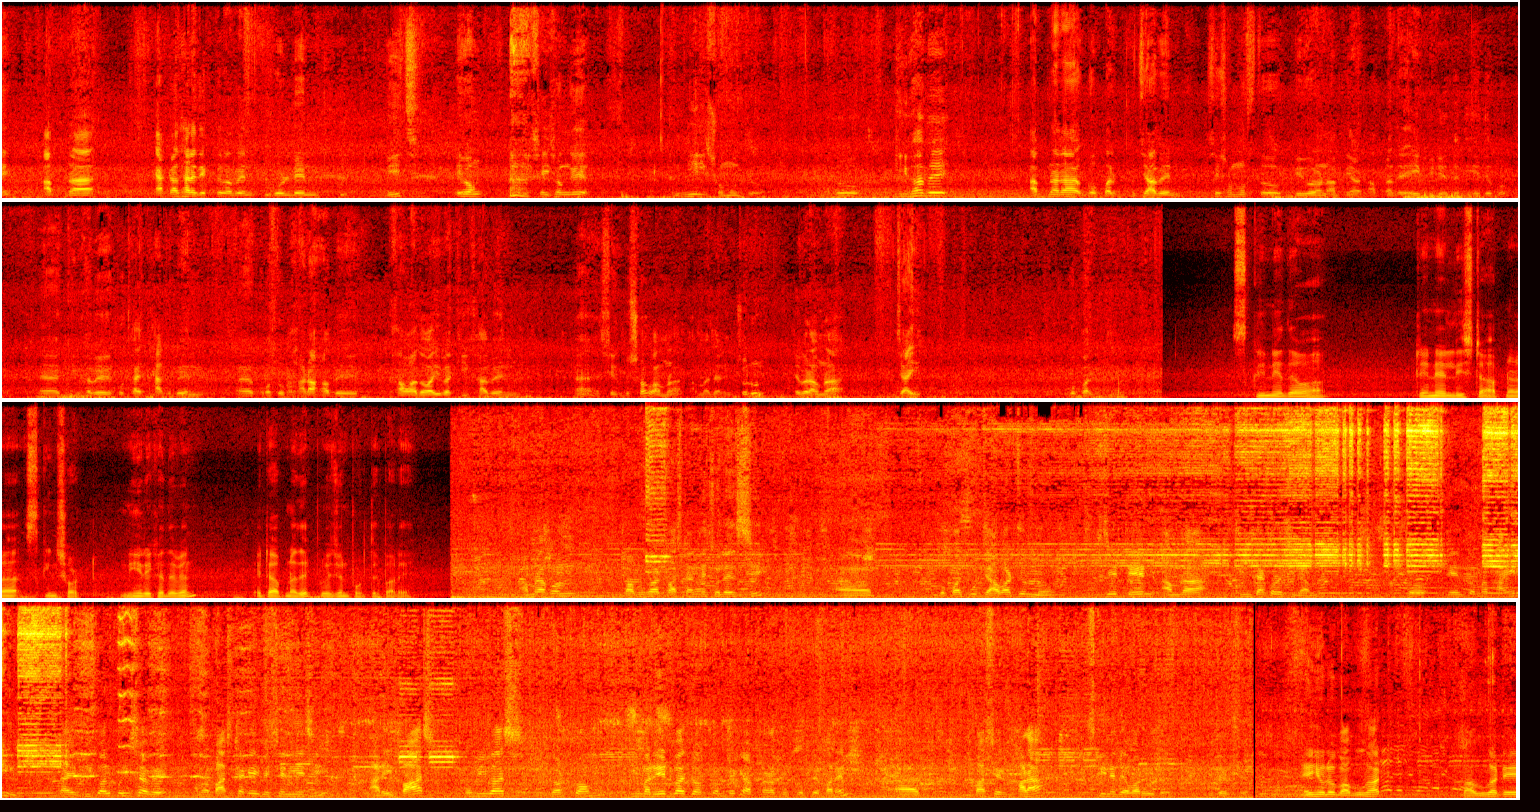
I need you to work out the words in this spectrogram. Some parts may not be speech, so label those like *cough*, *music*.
আপনারা একাধারে দেখতে পাবেন গোল্ডেন বিচ এবং *clears throat* সেই সঙ্গে নীল সমুদ্র। তো কীভাবে আপনারা গোপালপুর যাবেন, সে সমস্ত বিবরণ আপনি আপনাদের এই ভিডিওতে দিয়ে দেবো। কীভাবে কোথায় থাকবেন কত ভাড়া হবে খাওয়া দাওয়াই বা কী খাবেন হ্যাঁ সেগুলো সব আমরা আমরা জানি। চলুন এবার আমরা যাই গোপালপুর স্ক্রিনে দেওয়া ট্রেনের লিস্টটা আপনারা স্ক্রিনশট নিয়ে রেখে দেবেন এটা আপনাদের প্রয়োজন পড়তে পারে। আমরা এখন বাবুঘাট বাস স্ট্যান্ডে চলে এসেছি। গোপালপুর যাওয়ার জন্য যে ট্রেন আমরা চিন্তা করেছিলাম তো ট্রেন তো আমরা পাইনি তাই বিকল্প হিসাবে আমরা বাসটাকেই বেছে নিয়েছি। আর এই বাস, অভিবাস ডট কম কিংবা রেড বাস ডট কম থেকে আপনারা বুক করতে পারেন। বাসের ভাড়া স্ক্রিনে দেওয়া ডিটেলসে এই হলো বাবুঘাট। বাবুঘাটে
